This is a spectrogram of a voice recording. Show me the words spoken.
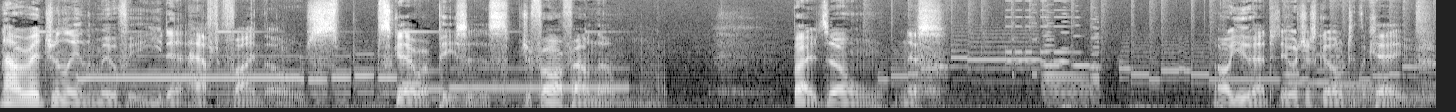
Now, originally in the movie, you didn't have to find those scarab pieces. Jafar found them by his ownness. All you had to do was just go to the cave.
